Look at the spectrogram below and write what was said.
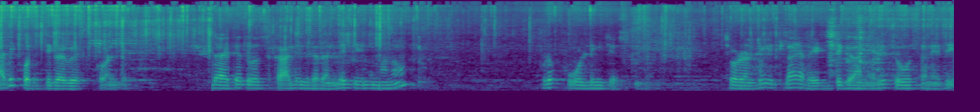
అది కొద్దిగా వేసుకోండి. ఇలా అయితే దోశ కాలింది కదండి దీన్ని మనం ఇప్పుడు ఫోల్డింగ్ చేసుకుందాం. చూడండి ఇట్లా రెడ్గా అనేది దోశ అనేది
